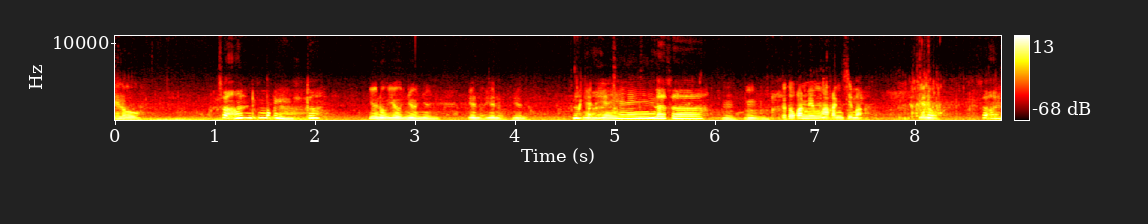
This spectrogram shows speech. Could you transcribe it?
Yun o. Saan? Hindi ko makita. Yun o, yun, yun, yun. Yun o, yun o, yun o. Yan, yan, yan, yan. Nasa, Mm, mm. Tutukan mo yung aking sima. Yun o. saan?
